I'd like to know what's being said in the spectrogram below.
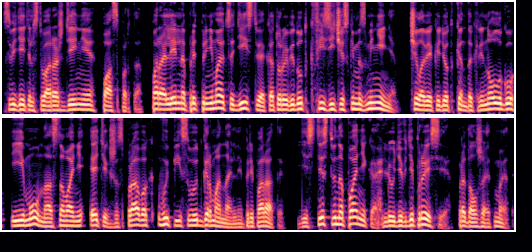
свидетельство о рождении, паспорта. Параллельно предпринимаются действия, которые ведут к физическим изменениям. Человек идет к эндокринологу, и ему на основании этих же справок выписывают гормональные препараты. Естественно, паника, люди в депрессии, продолжает Мэтт.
